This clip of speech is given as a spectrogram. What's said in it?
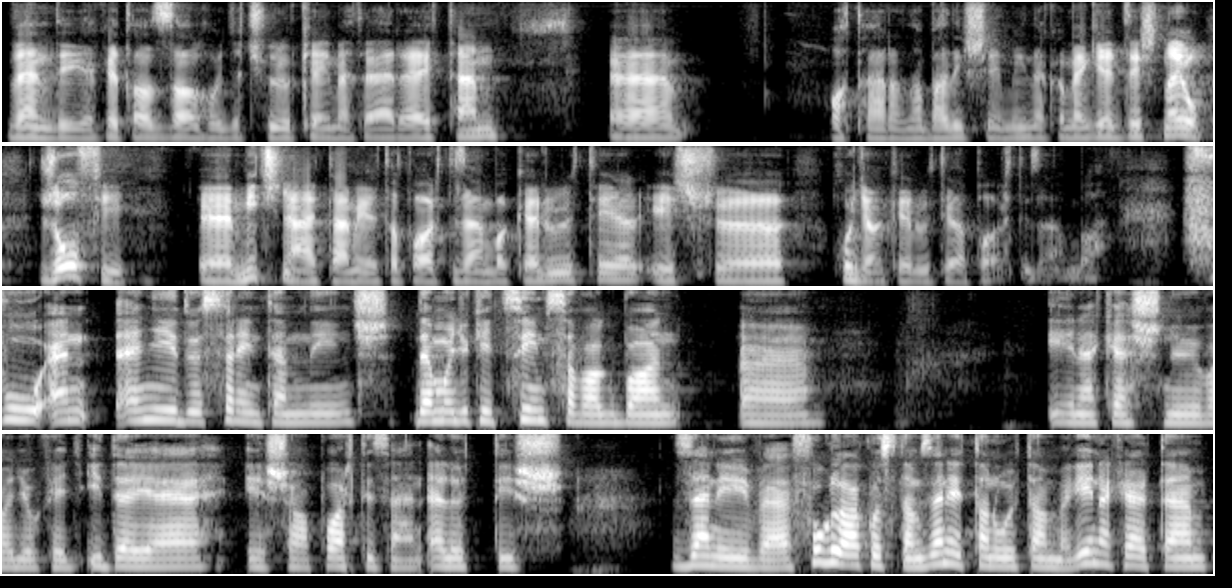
vendégeket azzal, hogy a csülkeimet elrejtem. Határon a body a megjegyzés. Na jó, Zsófi, mit csináltál, mielőtt a Partizánba kerültél, és hogyan kerültél a Partizánba? Fú, en, ennyi idő szerintem nincs, de mondjuk így címszavakban énekesnő vagyok egy ideje, és a Partizán előtt is zenével foglalkoztam, zenét tanultam, meg énekeltem.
